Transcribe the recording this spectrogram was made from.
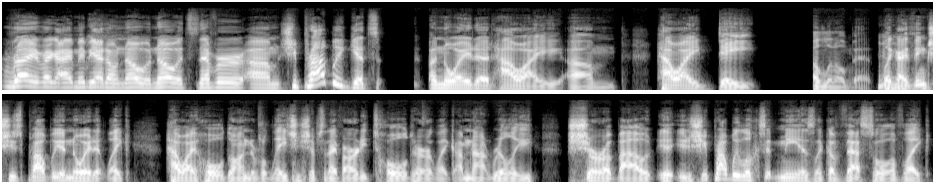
right, right. I, maybe I don't know. No, it's never. Um, she probably gets annoyed at how I um how I date a little bit. Like I think she's probably annoyed at like how I hold on to relationships that I've already told her like I'm not really sure about. It- it- she probably looks at me as like a vessel of like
